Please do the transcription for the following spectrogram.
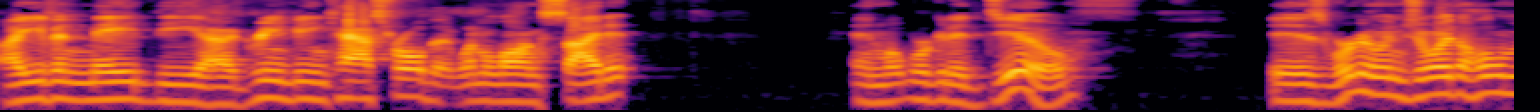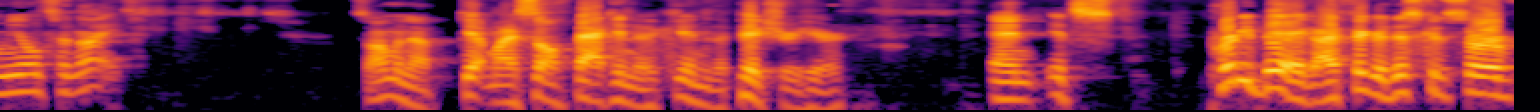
I even made the uh, green bean casserole that went alongside it. And what we're going to do is we're going to enjoy the whole meal tonight. So I'm going to get myself back into, into the picture here. And it's pretty big. I figure this could serve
